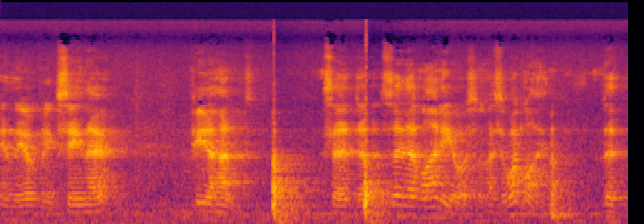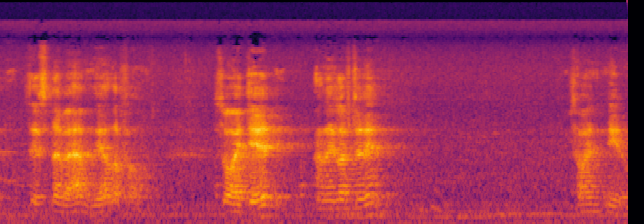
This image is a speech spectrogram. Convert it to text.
in the opening scene there, Peter Hunt said, uh, say that line of yours. And I said, what line? That this never happened the other fellow. So I did, and they left it in. So I didn't need a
